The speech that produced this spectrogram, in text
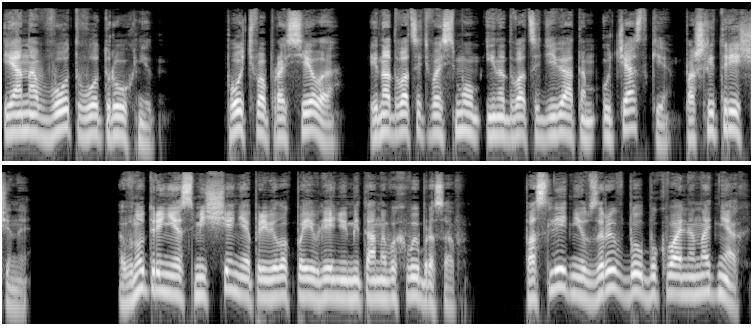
и она вот-вот рухнет. Почва просела, и на 28-м и на 29-м участке пошли трещины. Внутреннее смещение привело к появлению метановых выбросов. Последний взрыв был буквально на днях,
